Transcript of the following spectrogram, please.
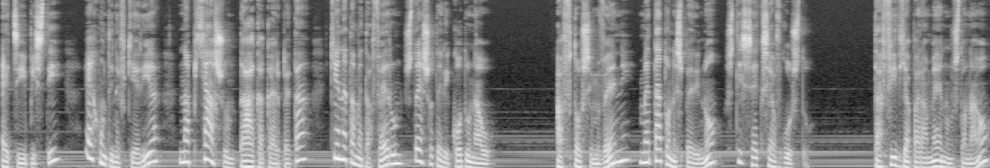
Έτσι οι πιστοί έχουν την ευκαιρία να πιάσουν τα άκακα ερπετά και να τα μεταφέρουν στο εσωτερικό του ναού. Αυτό συμβαίνει μετά τον Εσπερινό στις 6 Αυγούστου. Τα φίδια παραμένουν στο ναό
